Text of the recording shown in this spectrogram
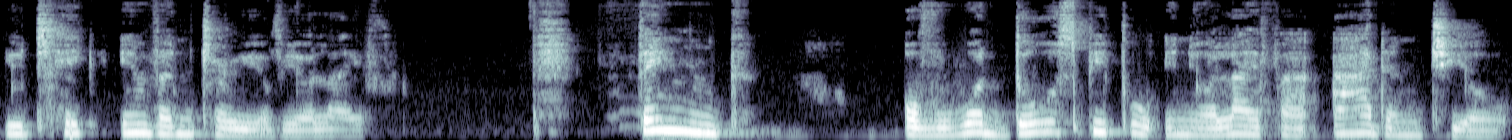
you take inventory of your life. Think of what those people in your life are adding to your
